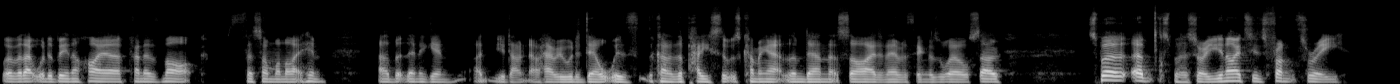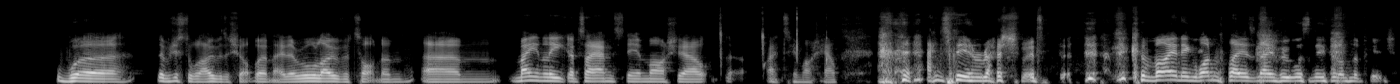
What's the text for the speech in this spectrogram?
whether that would have been a higher kind of mark for someone like him. Uh, but then again, I, you don't know how he would have dealt with the kind of the pace that was coming at them down that side and everything as well. So, uh, Spurs, sorry, United's front three were they were just all over the shop, weren't they? They were all over Tottenham. Um, mainly, I'd say Antony and Martial. Uh, Antony Martial, Antony and Rashford, combining one player's name who wasn't even on the pitch.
